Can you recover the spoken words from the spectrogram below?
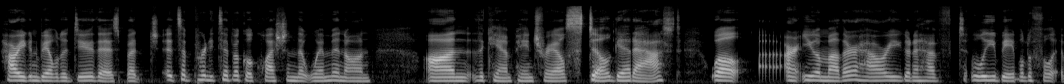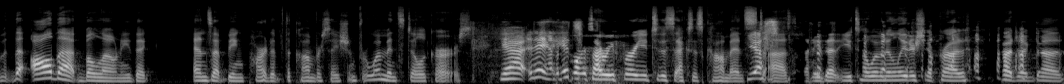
How are you going to be able to do this?" But it's a pretty typical question that women on on the campaign trail still get asked. Well, aren't you a mother? How are you going to have? T- will you be able to fully? All that baloney that ends up being part of the conversation for women still occurs. Yeah, and it- And of course, I refer you to the sexist comments Yes. uh, study that Utah Women in Leadership Pro- Project does.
